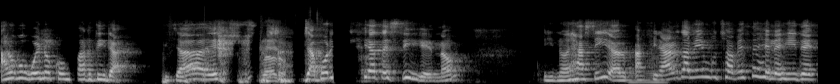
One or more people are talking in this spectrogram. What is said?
algo bueno compartirá. Ya, ya por ya te siguen, ¿no? Y no es así. Al, final también muchas veces elegir.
